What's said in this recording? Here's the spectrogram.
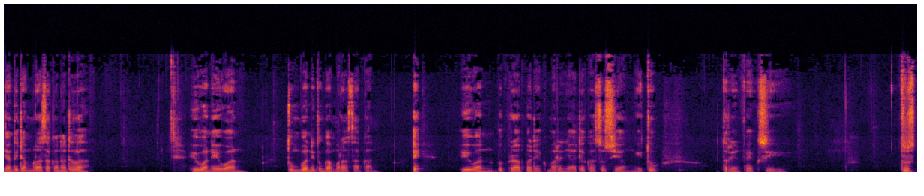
Yang tidak merasakan adalah hewan-hewan, tumbuhan itu nggak merasakan hewan beberapa deh kemarin ya ada kasus yang itu terinfeksi. Terus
